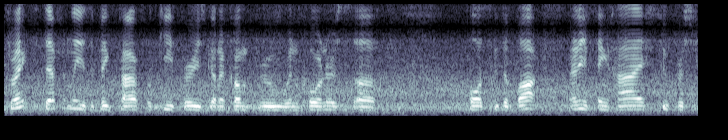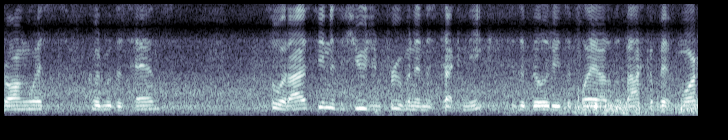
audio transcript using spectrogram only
Strength definitely is a big, powerful keeper. He's going to come through in corners, uh, balls through the box, anything high, super strong with, good with his hands. So what I've seen is a huge improvement in his technique, his ability to play out of the back a bit more.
